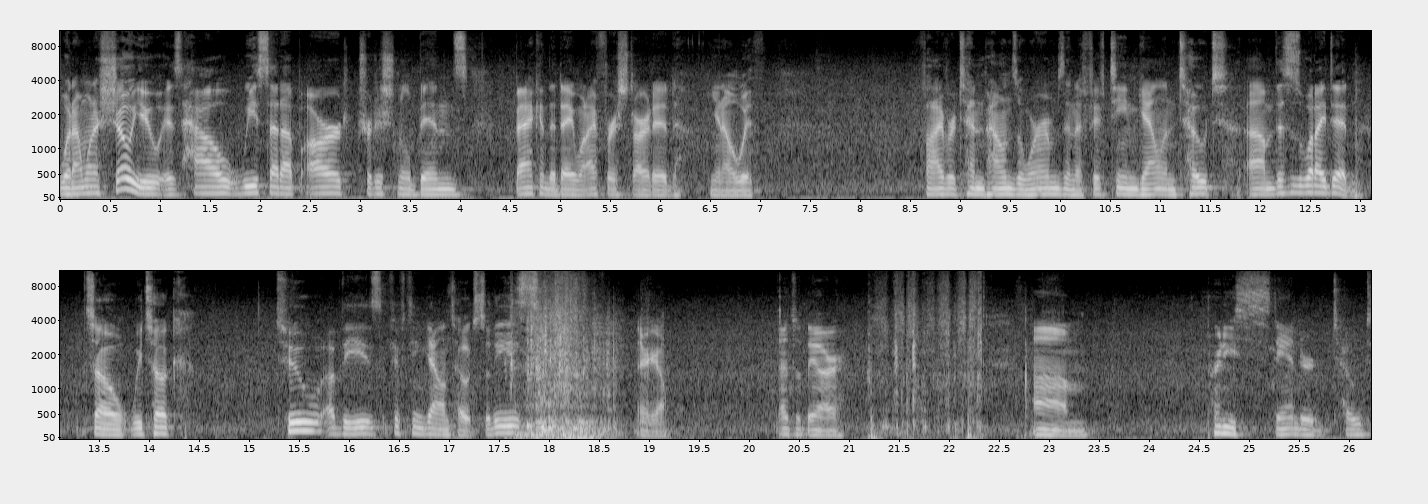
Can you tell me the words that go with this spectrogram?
what I want to show you is how we set up our traditional bins back in the day when I first started, you know, with five or 10 pounds of worms in a 15 gallon tote. Um, this is what I did. So we took two of these 15 gallon totes. So these, there you go. That's what they are. Um, pretty standard tote.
